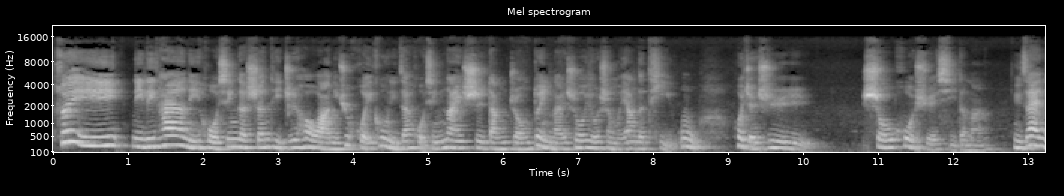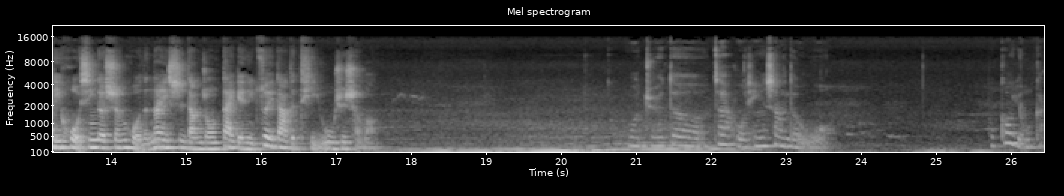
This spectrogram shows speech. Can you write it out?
所以你离开了你火星的身体之后啊，你去回顾你在火星那一世当中，对你来说有什么样的体悟，或者是收获、学习的吗？你在你火星的生活的那一世当中，带给你最大的体悟是什么？我觉得在火星上的够勇敢。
